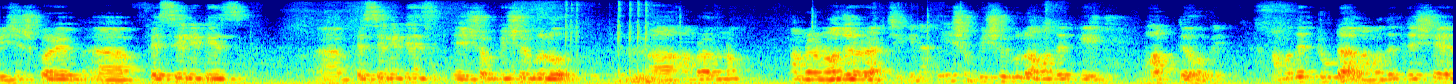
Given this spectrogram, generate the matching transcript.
বিশেষ করে ফেসিলিটিস ফেসিলিটিস এইসব বিষয়গুলো আমরা আমরা নজরে রাখছি কিনা, এইসব বিষয়গুলো আমাদেরকে ভাবতে হবে। আমাদের টোটাল আমাদের দেশের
